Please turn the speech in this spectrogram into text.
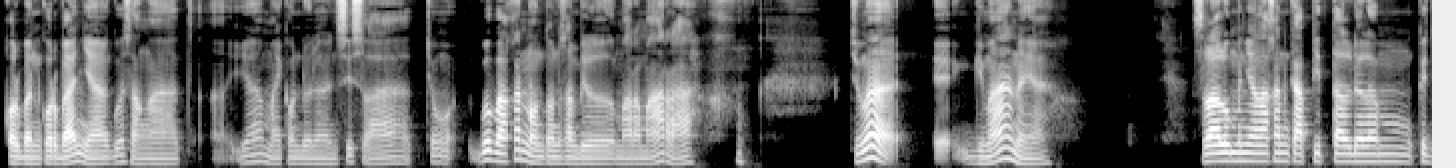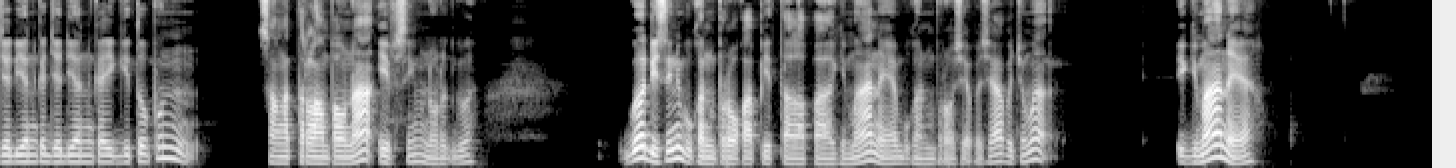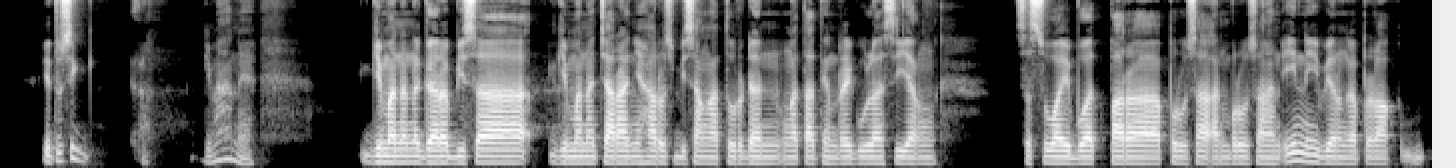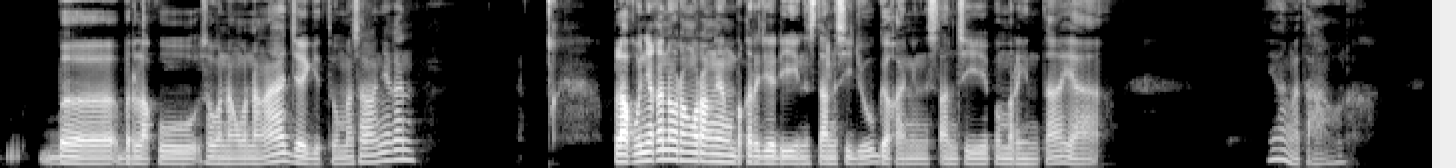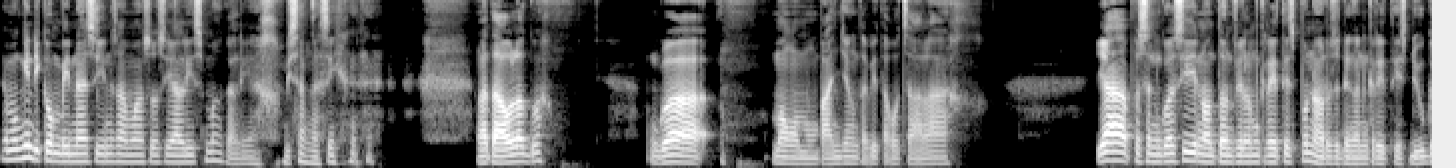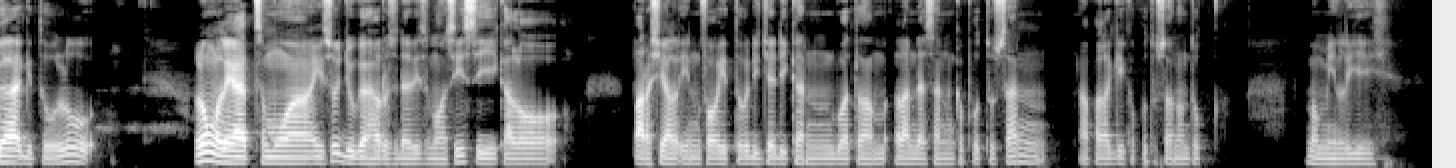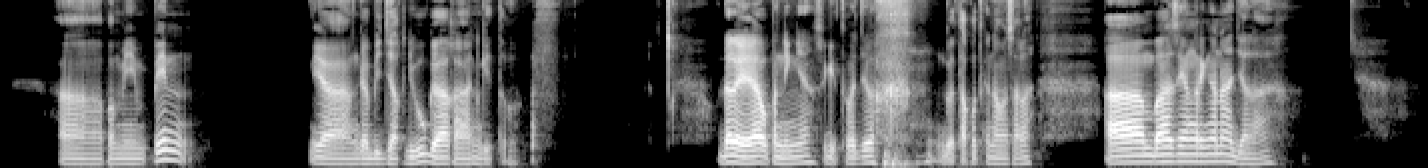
korban-korbannya. Gue sangat ya my condolences lah. Cuma gue bahkan nonton sambil marah-marah. Cuma eh, gimana ya? Selalu menyalahkan kapital dalam kejadian-kejadian kayak gitu pun sangat terlampau naif sih menurut gue gue di sini bukan pro kapital apa gimana ya bukan pro siapa siapa cuma ya gimana ya? Itu sih gimana ya gimana negara bisa gimana caranya harus bisa ngatur dan ngetatin regulasi yang sesuai buat para perusahaan-perusahaan ini biar nggak be berlaku sewenang-wenang aja gitu. Masalahnya kan pelakunya kan orang-orang yang bekerja di instansi juga kan instansi pemerintah ya ya nggak tahu lah. Ya mungkin dikombinasiin sama sosialisme kali ya bisa nggak sih nggak tahu lah gue gue mau ngomong panjang tapi takut salah. Ya pesen gue sih nonton film kritis pun harus dengan kritis juga gitu. Lu lu ngelihat semua isu juga harus dari semua sisi. Kalau partial info itu dijadikan buat landasan keputusan apalagi keputusan untuk memilih uh, pemimpin ya nggak bijak juga kan gitu udah lah ya openingnya. Segitu aja gue takut kena masalah um, bahas yang ringan aja lah.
